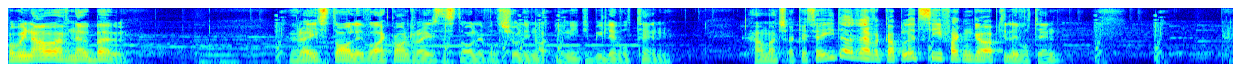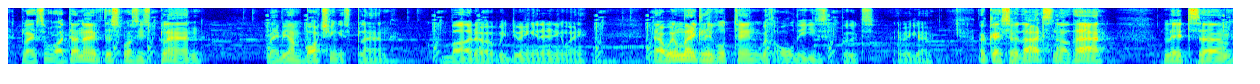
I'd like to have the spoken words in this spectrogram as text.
But we now have no bow. Raise star level. I can't raise the star level. Surely not. You need to be level 10. How much? Okay, so he does have a couple. Let's see if I can go up to level 10. Place. Oh, I don't know if this was his plan. Maybe I'm botching his plan. But uh, we're doing it anyway. Now we'll make level 10 with all these boots. There we go. Okay, so that's now that. Let's um,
